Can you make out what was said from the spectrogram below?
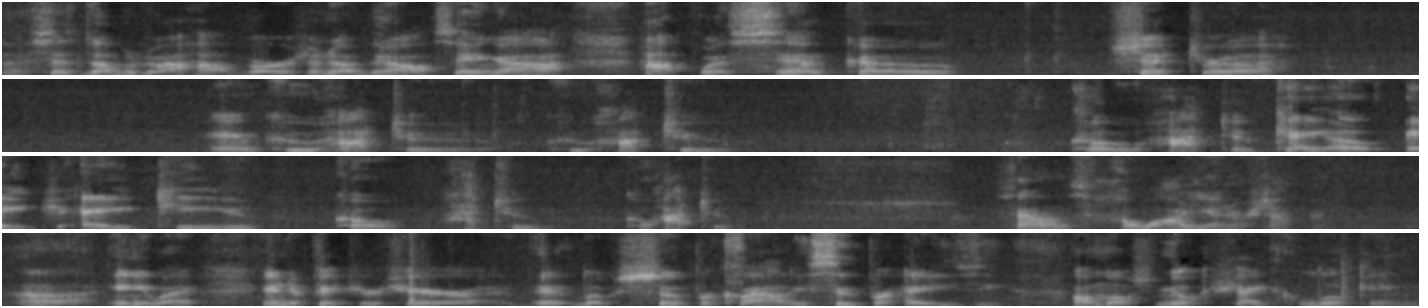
it says double dry hop version of the All Seeing Eye, hop with Simcoe, Citra, and Kuhatu, Kuhatu, Kohatu, K-O-H-A-T-U, Kohatu, Kohatu. Sounds Hawaiian or something uh, anyway, and the pictures here, it looks super cloudy, super hazy, almost milkshake looking.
